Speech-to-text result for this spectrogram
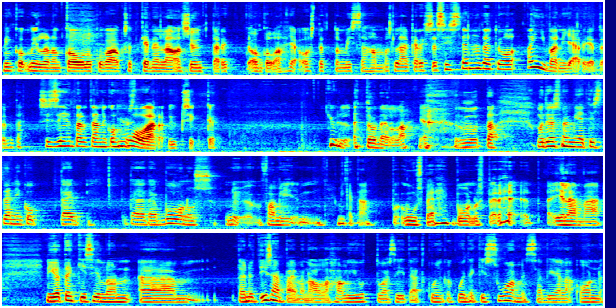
niin kuin, milloin on koulukuvaukset, kenellä on synttärit, onko lahja ostettu missä hammaslääkärissä. Siis senhän täytyy olla aivan järjetöntä. Siis siihen tarvitaan niin HR-yksikkö. Kyllä, todella. Ja, mutta, mutta jos mä mietin sitä, niin kuin, tai tätä bonus, fami, mikä tämä uusperhe, bonusperhe elämää, niin jotenkin silloin, ähm, tai nyt isänpäivän alla oli juttua siitä, että kuinka kuitenkin Suomessa vielä on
